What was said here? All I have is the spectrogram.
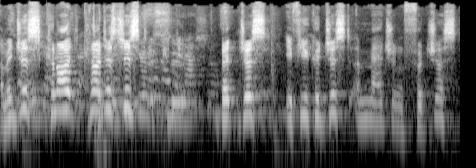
I mean, just can I can I just just but just if you could just imagine for just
